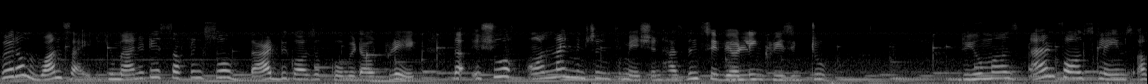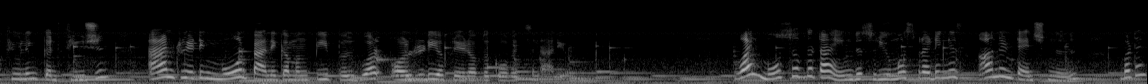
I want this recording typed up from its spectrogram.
Where on one side, humanity is suffering so bad because of COVID outbreak, the issue of online misinformation has been severely increasing too. Rumors and false claims are fueling confusion and creating more panic among people who are already afraid of the COVID scenario. While most of the time this rumor spreading is unintentional, but in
